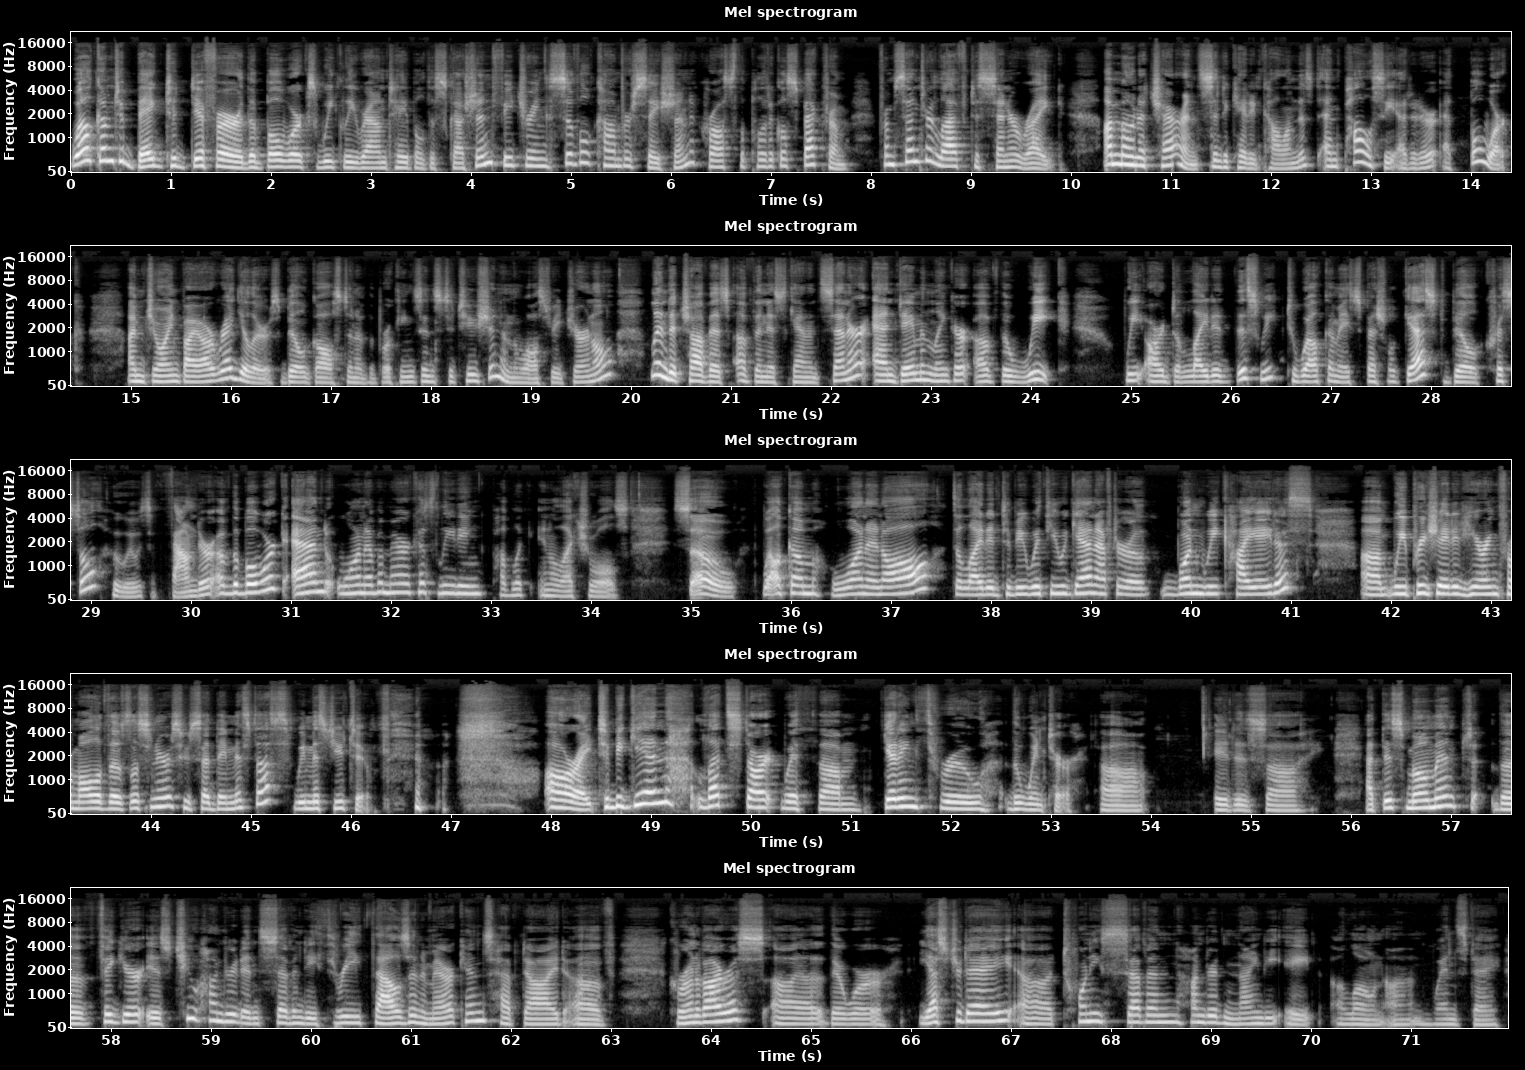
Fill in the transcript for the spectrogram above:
Welcome to Beg to Differ, the Bulwark's weekly roundtable discussion featuring civil conversation across the political spectrum, from center left to center right. I'm Mona Charen, syndicated columnist and policy editor at Bulwark. I'm joined by our regulars, Bill Galston of the Brookings Institution and the Wall Street Journal, Linda Chavez of the Niskanen Center, and Damon Linker of The Week. We are delighted this week to welcome a special guest, Bill Kristol, who is a founder of the Bulwark and one of America's leading public intellectuals. So, welcome one and all. Delighted to be with you again after a one week hiatus. Um, we appreciated hearing from all of those listeners who said they missed us. We missed you too. all right, to begin, let's start with um, getting through the winter. Uh, it is uh, at this moment the figure is 273,000 Americans have died of coronavirus. Uh, there were yesterday uh, 2,798 alone on Wednesday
